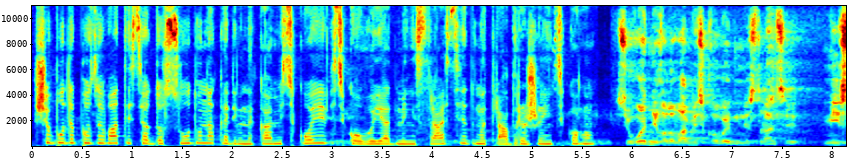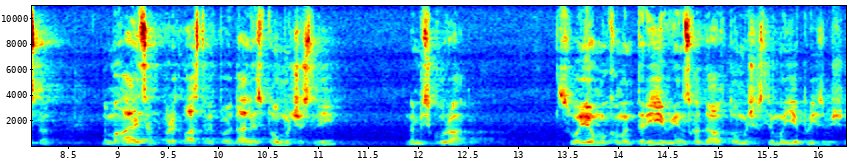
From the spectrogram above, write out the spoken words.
що буде позиватися до суду на керівника міської військової адміністрації Дмитра Брежинського. Сьогодні голова міської адміністрації міста намагається перекласти відповідальність, в тому числі на міську раду. В своєму коментарі він згадав в тому числі моє прізвище.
